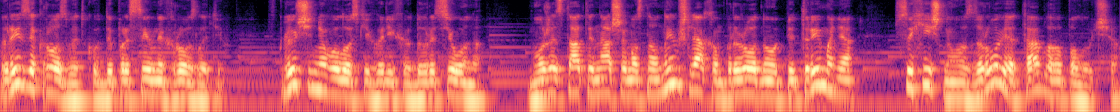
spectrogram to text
ризик розвитку депресивних розладів. Включення волоських горіхів до раціону може стати нашим основним шляхом природного підтримання психічного здоров'я та благополуччя.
